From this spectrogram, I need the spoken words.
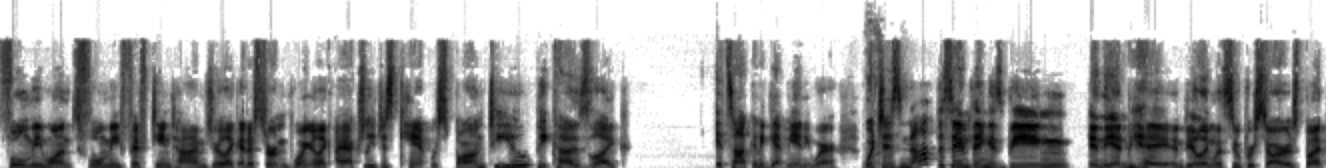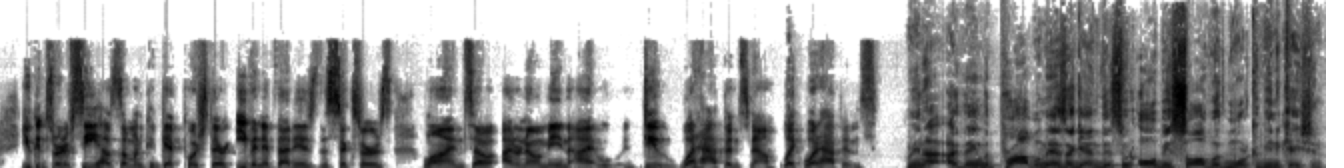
fool me once, fool me 15 times. You're like, at a certain point, you're like, I actually just can't respond to you because, like, it's not going to get me anywhere, right. which is not the same thing as being in the NBA and dealing with superstars. But you can sort of see how someone could get pushed there, even if that is the Sixers line. So I don't know. I mean, I do. You, what happens now? Like, what happens? I mean, I, I, think the problem is again, this would all be solved with more communication.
